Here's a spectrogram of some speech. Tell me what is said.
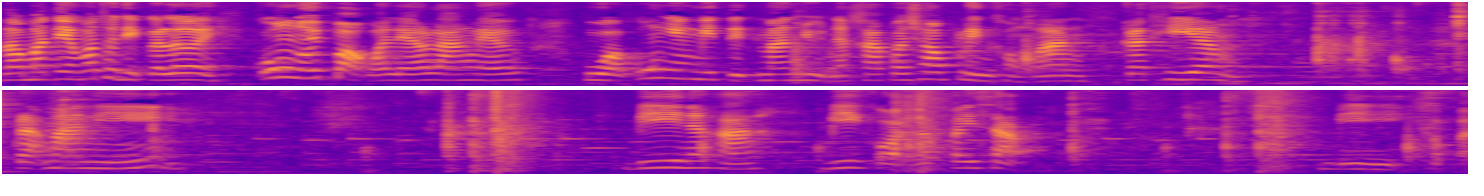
เรามาเตรียมวัตถุดิบกันเลย กุ้งนุ้ยปอกไว้แล้วล้างแล้ว หัวกุ้งยังมีติดมันอยู่นะคะเพราะชอบกลิ่นของมัน กระเทียม ประมาณนี้ บี้นะคะ บี้ก่อนแล้วค่อยสับ บี้เข้าไป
